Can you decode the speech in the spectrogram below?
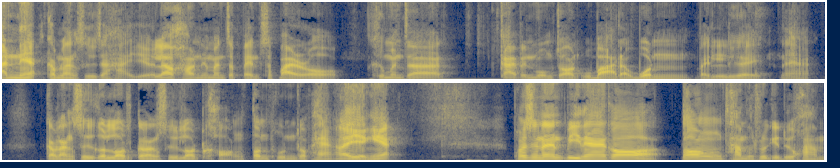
อันเนี้ยกำลังซื้อจะหายเยอะแล้วคราวนี้มันจะเป็นสไปรัลคือมันจะกลายเป็นวงจรอุบาทอะวนไปเรื่อยนะฮะ กำลังซื้อก็ลดกำลังซื้อลดของต้นทุนก็แพงอะไรอย่างเงี้ยเพราะฉะนั้นปีหน้าก็ต้องทำธุรกิจด้วยความ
